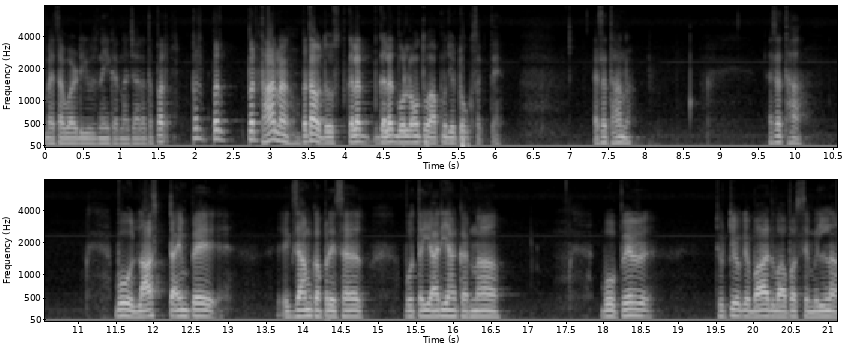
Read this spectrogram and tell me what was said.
मैं ऐसा वर्ड यूज़ नहीं करना चाह रहा था, पर पर पर पर था ना, बताओ दोस्त, गलत गलत बोल रहा हूँ तो आप मुझे टोक सकते हैं। ऐसा था ना? ऐसा था। वो लास्ट टाइम पे एग्ज़ाम का प्रेशर वो तैयारियाँ करना, वो फिर छुट्टियों के बाद वापस से मिलना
